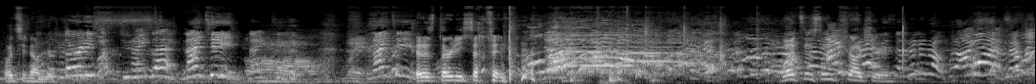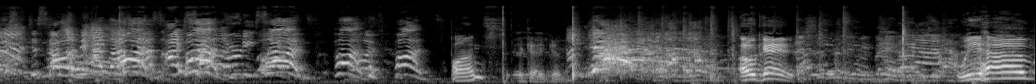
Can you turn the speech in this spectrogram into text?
What's your number? 30. 19. 19. Wait. 19. It was thirty-seven. What's the sleep structure? No, no, no. But I said, remember this discussion we had last I said 30 seconds. Pons. Pons. Ponds? Okay, good. Okay. We have.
